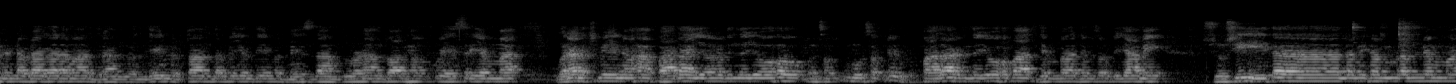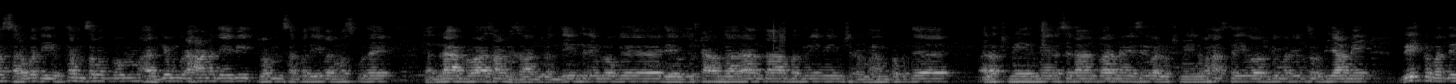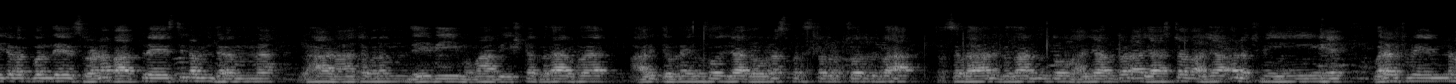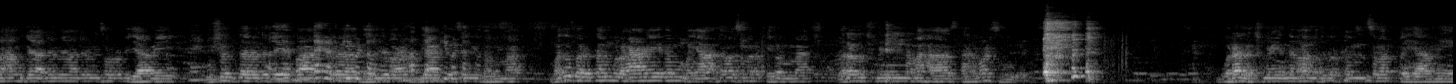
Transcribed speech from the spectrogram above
पूर्णां त्वां श्रियं वरलक्ष्मी नमः। पादायोरविन्दयोः पादारविन्दयोः पाद्यं पाद्यं समर्पयामि। सुशीतलमिदं रम्यं सर्वतीर्थं समुद्भवम् अर्घ्यं गृहाण देवी त्वं सर्वदेव नमस्कृते। चन्द्रां प्रवासां निसान्दुरन्देन्द्रियं लोके। देवदुष्टां दारां पद्मिनीं शरणमहं प्रपदे अलक्ष्मीर्मेन सिदान्वर्णे श्रीवरलक्ष्मी नमः स्तयोर्घ्यमर्घ्यं समर्पयामि विष्णुपत्नी जगद्वन्दे स्वर्णपात्रे स्थितं जलं ग्रहाणाचमनं देवी ममाभीष्टप्रदा भव आदित्यवर्णेदुसो जातो तस्य प्रधानकृतानन्दो भाजान्तरायाश्च भाजा अलक्ष्मीः वरलक्ष्मीं नमः ज्ञानम्याजनं समर्पयामि विशुद्धरजते पात्रधर्यवाद्याख्यसंयुतं मधुभरतं गृहाणेदं मया तव समर्पितं वरलक्ष्मीं नमः स्थानमाड्सु वरलक्ष्मीं नमः मधुभरतं समर्पयामि।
